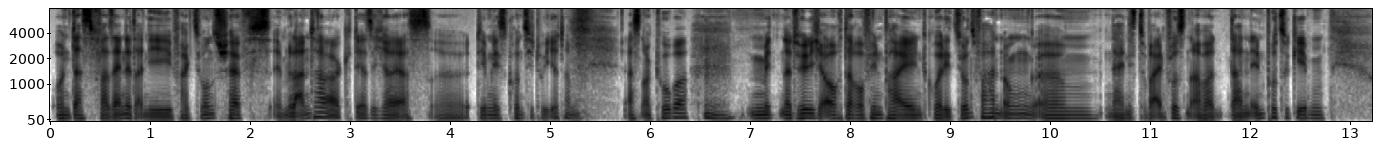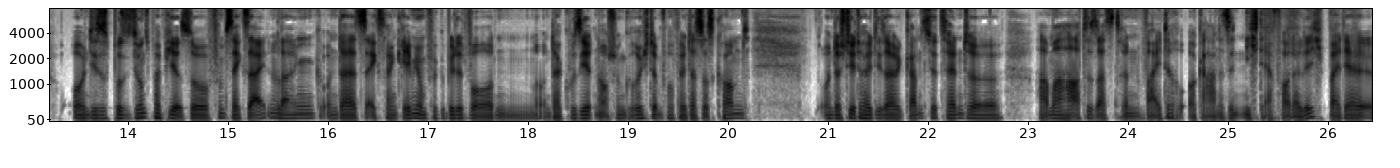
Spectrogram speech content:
und das versendet an die Fraktionschefs im Landtag, der sich ja erst äh, demnächst konstituiert am 1. Oktober, mit natürlich auch darauf hinpeilend, Koalitionsverhandlungen, ähm, nein, nicht zu beeinflussen, aber dann Input zu geben. Und dieses Positionspapier ist so fünf, sechs Seiten lang und da ist extra ein Gremium für gebildet worden und da kursierten auch schon Gerüchte im Vorfeld, dass das kommt. Und da steht halt dieser ganz dezente, hammerharte Satz drin, weitere Organe sind nicht erforderlich bei der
